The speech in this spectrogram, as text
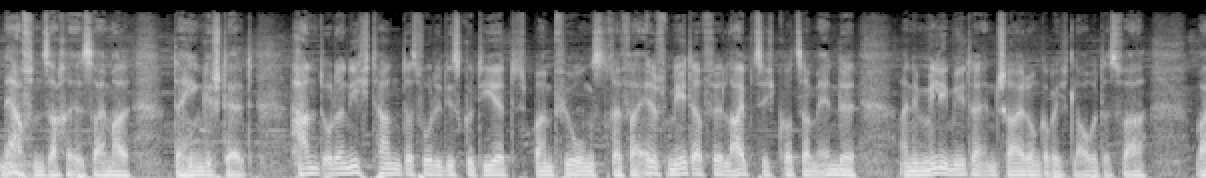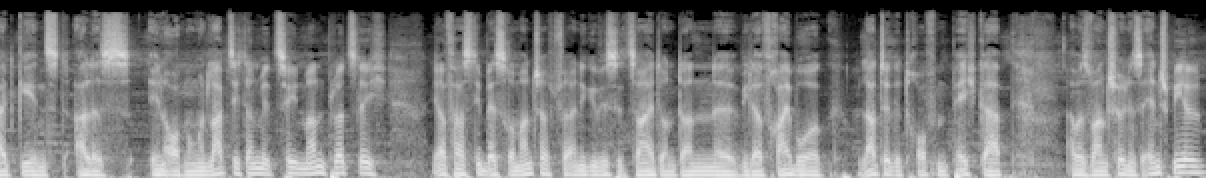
Nervensache ist, sei mal dahingestellt. Hand oder nicht Hand, das wurde diskutiert beim Führungstreffer. Elf Meter für Leipzig kurz am Ende, eine Millimeterentscheidung, aber ich glaube, das war weitgehend alles in Ordnung. Und Leipzig dann mit zehn Mann plötzlich ja fast die bessere Mannschaft für eine gewisse Zeit und dann äh, wieder Freiburg, Latte getroffen, Pech gehabt. Aber es war ein schönes Endspiel.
